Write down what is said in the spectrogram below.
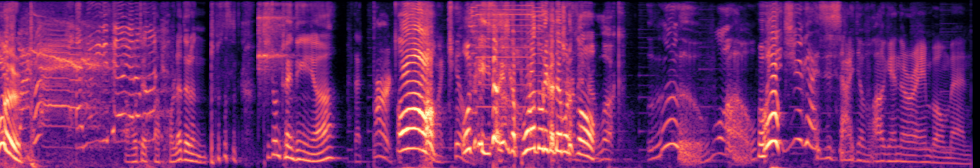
헐. 아, 어째 다 벌레들은 피존트 엔딩이냐? 어. 어떻게 이상희 씨가 보라돌이가 돼버렸어 Look. Ooh, whoa. Oh. Why did you guys decide to plug in the Rainbow Men?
